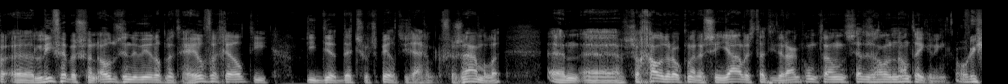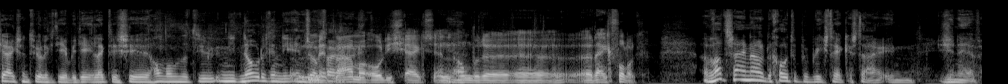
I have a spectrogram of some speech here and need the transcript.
uh, liefhebbers van auto's in de wereld met heel veel geld... die die dit, dit, soort speeltjes eigenlijk verzamelen. En uh, zo gauw er ook maar een signaal is dat hij eraan komt... dan zetten ze al een handtekening. Oliesheiks natuurlijk, die hebben die elektrische handel natuurlijk niet nodig in die in Met name oliesheiks en andere uh, rijk volk. Wat zijn nou de grote publiekstrekkers daar in Genève?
